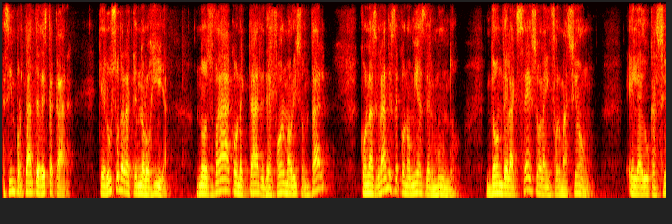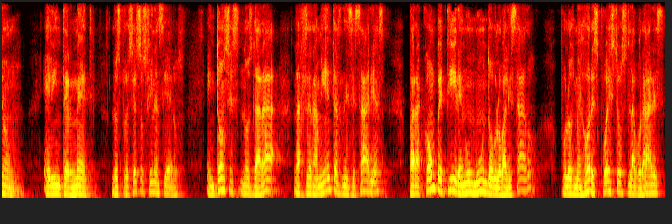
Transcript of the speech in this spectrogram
es importante destacar que el uso de la tecnología nos va a conectar de forma horizontal con las grandes economías del mundo, donde el acceso a la información, la educación, el Internet, los procesos financieros, entonces nos dará las herramientas necesarias para competir en un mundo globalizado por los mejores puestos laborales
